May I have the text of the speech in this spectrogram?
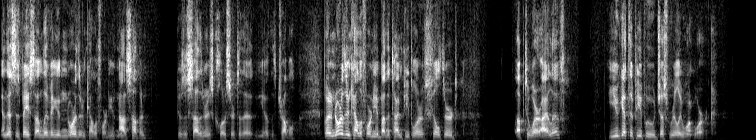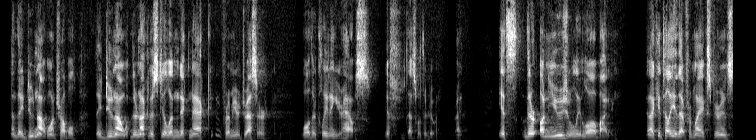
And this is based on living in Northern California, not Southern, because the Southern is closer to the, you know, the trouble. But in Northern California, by the time people are filtered up to where I live, you get the people who just really want work and they do not want trouble. They do not, they're not going to steal a knickknack from your dresser while they're cleaning your house if that's what they're doing, right? It's, they're unusually law abiding. And I can tell you that from my experience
